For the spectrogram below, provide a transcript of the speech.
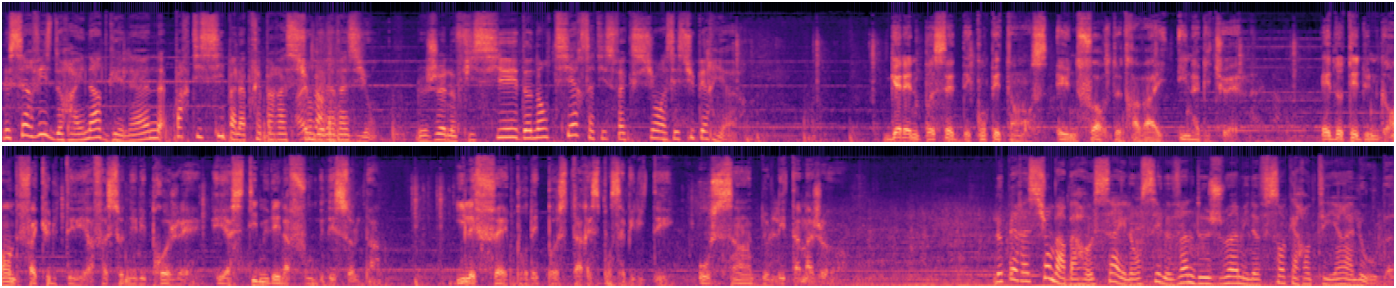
Le service de Reinhard Gehlen participe à la préparation de l'invasion. Le jeune officier donne entière satisfaction à ses supérieurs. Galen possède des compétences et une force de travail inhabituelles. Est doté d'une grande faculté à façonner les projets et à stimuler la fougue des soldats. Il est fait pour des postes à responsabilité au sein de l'état-major. L'opération Barbarossa est lancée le 22 juin 1941 à l'aube.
